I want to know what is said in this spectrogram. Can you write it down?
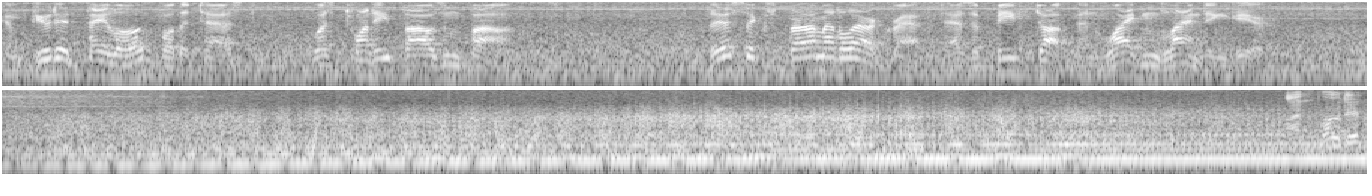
Computed payload for the test was 20,000 pounds. This experimental aircraft has a beefed up and widened landing gear. Unloaded,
